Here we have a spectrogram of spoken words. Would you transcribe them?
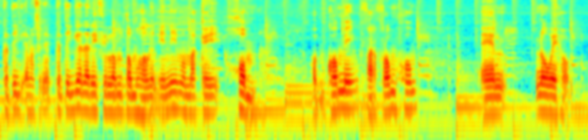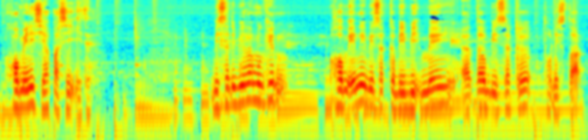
ketiga, maksudnya ketiga dari film Tom Holland ini memakai home, Homecoming, Far From Home, and No Way Home home ini siapa sih itu? Bisa dibilang mungkin home ini bisa ke Bibi May atau bisa ke Tony Stark.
